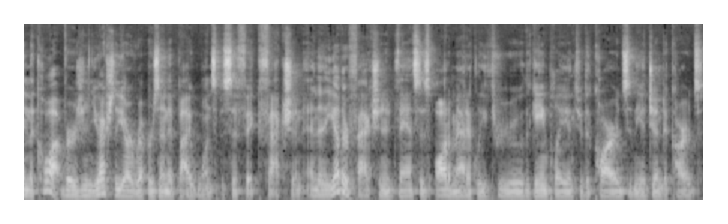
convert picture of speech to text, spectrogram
in the co op version, you actually are represented by one specific faction, and then the other faction advances automatically through the gameplay and through the cards and the agenda cards.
